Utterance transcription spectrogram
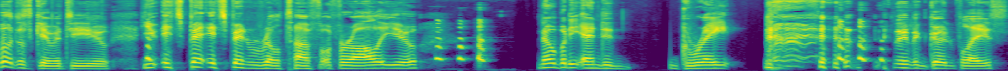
we'll just give it to you. You it's been it's been real tough for all of you. Nobody ended great in a good place.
